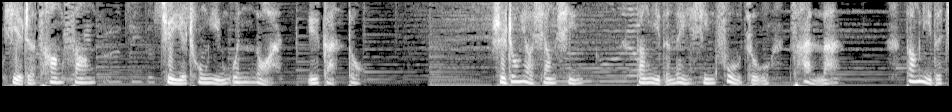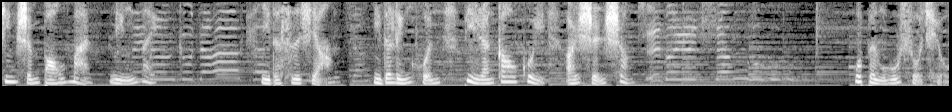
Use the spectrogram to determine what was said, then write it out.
写着沧桑，却也充盈温暖与感动。始终要相信，当你的内心富足灿烂，当你的精神饱满明媚，你的思想，你的灵魂必然高贵而神圣。我本无所求，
